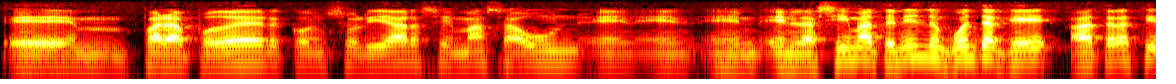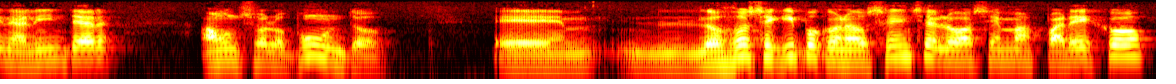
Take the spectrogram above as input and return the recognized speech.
eh, para poder consolidarse más aún en, la cima, teniendo en cuenta que atrás tiene al Inter a un solo punto. Eh, los dos equipos con ausencia lo hacen más parejo,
